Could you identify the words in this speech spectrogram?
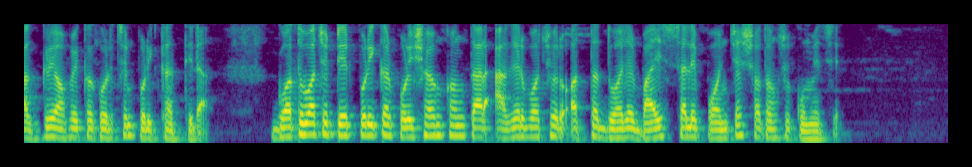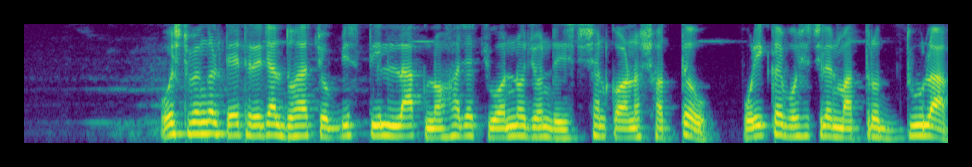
আগ্রহে অপেক্ষা করছেন পরীক্ষার্থীরা। গত বছর টেট পরীক্ষার পরিসংখ্যান তার আগের বছর, অর্থাৎ দু হাজার বাইশ সালে পঞ্চাশ শতাংশ কমেছে। ওয়েস্ট বেঙ্গল টেট রেজাল্ট দু হাজার চব্বিশ তিন লাখ ন হাজার চুয়ান্ন জন রেজিস্ট্রেশন করানো সত্ত্বেও পরীক্ষায় বসেছিলেন মাত্র দু লাখ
